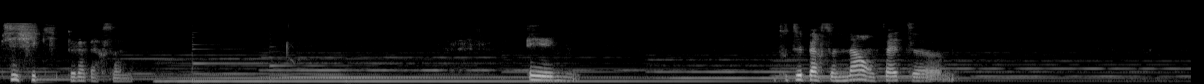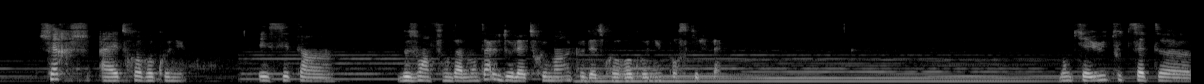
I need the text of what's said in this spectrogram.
psychique de la personne. Et toutes ces personnes-là, en fait, euh, cherchent à être reconnues. Et c'est un besoin fondamental de l'être humain que d'être reconnu pour ce qu'il fait. Donc il y a eu toute cette euh,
